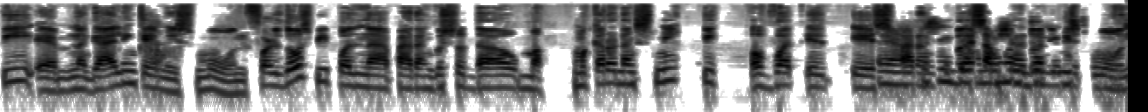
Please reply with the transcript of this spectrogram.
PM na galing kay Miss Moon for those people na parang gusto daw mag- magkaroon ng sneak peek of what it is. Yeah, parang kumbaga sa mundo ni Miss. Moon.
